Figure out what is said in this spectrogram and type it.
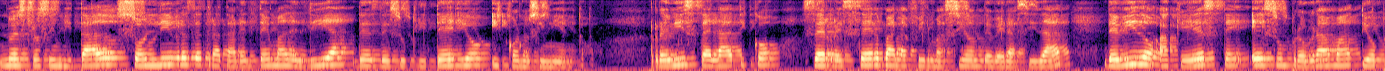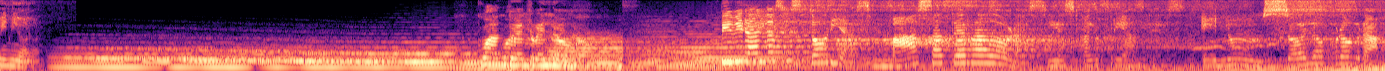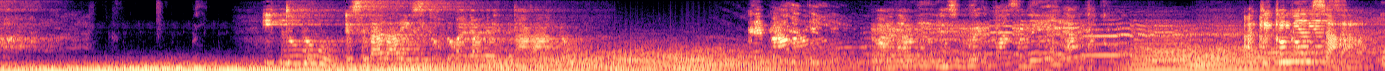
Nuestros invitados son libres de tratar el tema del día desde su criterio y conocimiento. Revista El Ático se reserva la afirmación de veracidad debido a que este es un programa de opinión. Cuando el reloj vivirá las historias más aterradoras y escalofriantes en un solo programa. ¿Y tú estás listo para enfrentarlo? Prepárate para abrir las puertas del ático. Aquí comienza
